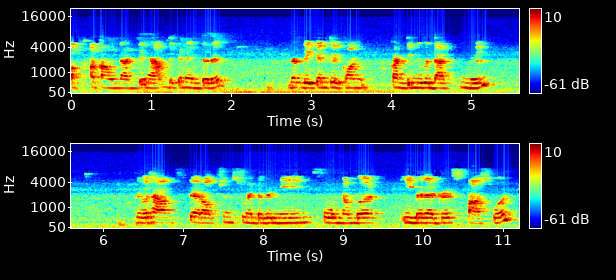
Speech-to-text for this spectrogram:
account that they have, they can enter it. Then they can click on continue with that email. They will have their options to enter the name, phone number, email address, password.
